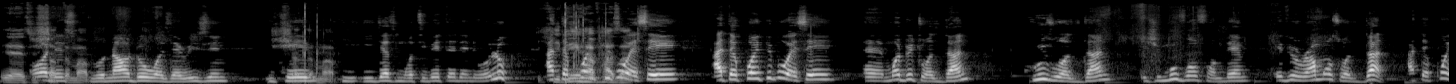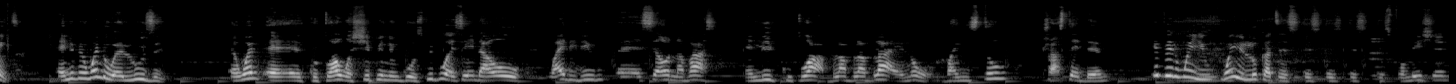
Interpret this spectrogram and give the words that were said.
yeah, all shut this them up. Ronaldo was the reason he came. He, he just motivated and they were look He at the point people were saying at the point people were saying uh, Modric was done, Kroos was done. We should move on from them. Even Ramos was done at the point, and even when they were losing, and when uh, was shipping in goals, people were saying that oh why did he uh, sell Navas and leave Courtois blah blah blah and no, but he still trusted them. Even when you when you look at his his, his, his, his formation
